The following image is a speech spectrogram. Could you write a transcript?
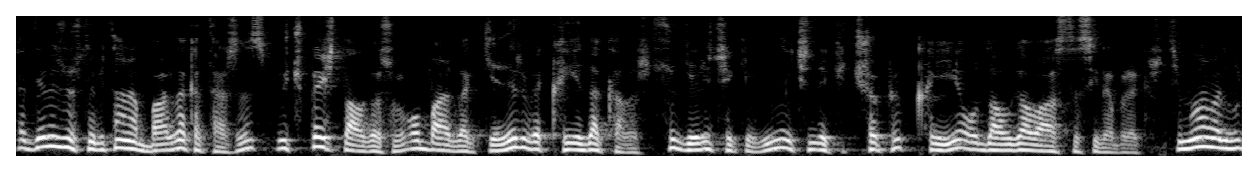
Ya deniz üstüne bir tane bardak atarsanız 3-5 dalga sonra o bardak gelir ve kıyıda kalır. Su geri çekildiğinde içindeki çöpü kıyıya o dalga vasıtasıyla bırakır. Şimdi normalde bu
